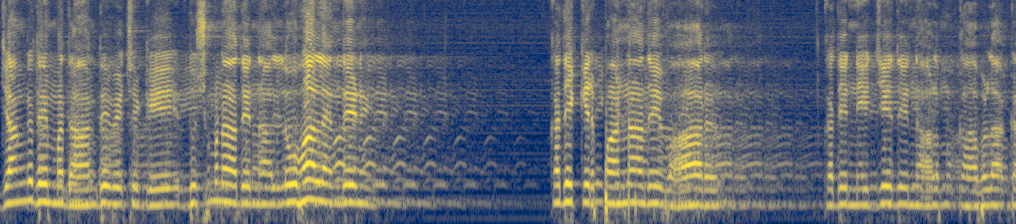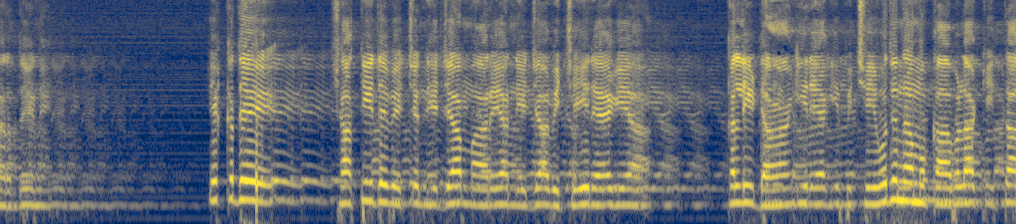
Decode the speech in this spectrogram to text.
ਜੰਗ ਦੇ ਮੈਦਾਨ ਦੇ ਵਿੱਚ ਗਏ, ਦੁਸ਼ਮਣਾਂ ਦੇ ਨਾਲ ਲੋਹਾ ਲੈਂਦੇ ਨੇ। ਕਦੇ ਕਿਰਪਾਨਾਂ ਦੇ ਵਾਰ, ਕਦੇ ਨੇਜੇ ਦੇ ਨਾਲ ਮੁਕਾਬਲਾ ਕਰਦੇ ਨੇ। ਇੱਕ ਦੇ ਛਾਤੀ ਦੇ ਵਿੱਚ ਨੇਜਾ ਮਾਰਿਆ, ਨੇਜਾ ਵਿੱਚ ਹੀ ਰਹਿ ਗਿਆ। ਕੱਲੀ ਡਾਂਗ ਹੀ ਰਹਿ ਗਈ ਪਿੱਛੇ, ਉਹਦੇ ਨਾਲ ਮੁਕਾਬਲਾ ਕੀਤਾ।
